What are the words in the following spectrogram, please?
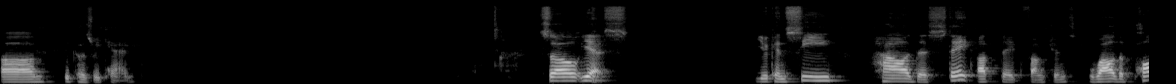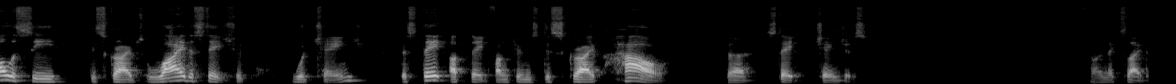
um, because we can. So yes, you can see how the state update functions while the policy describes why the state should would change the state update functions describe how the state changes. Uh, next slide.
